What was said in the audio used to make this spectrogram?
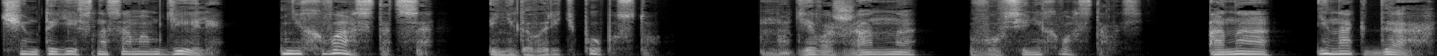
чем ты есть на самом деле, не хвастаться — и не говорить попусту. Но дева Жанна вовсе не хвасталась. Она иногда,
